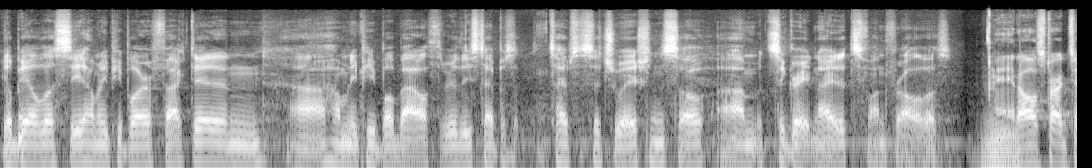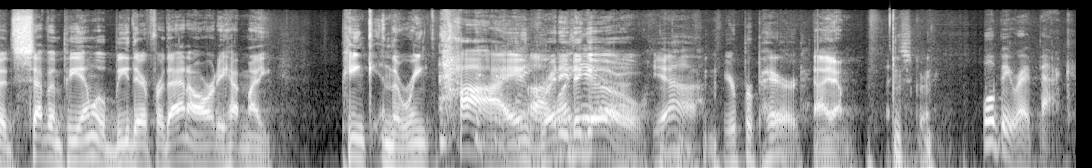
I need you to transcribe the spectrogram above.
you'll be able to see how many people are affected and uh, how many people battle through these types of, types of situations. So um, it's a great night. It's fun for all of us. It all starts at 7 p.m. We'll be there for that. I already have my pink in the rink tie ready uh, to go. Yeah, you're prepared. I am. That's great. We'll be right back.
